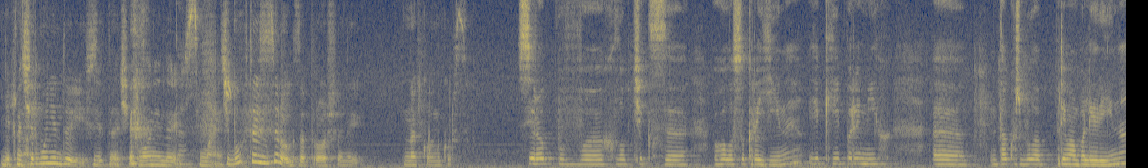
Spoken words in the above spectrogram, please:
Як на червоній доріжці. Як на червоній доріжці Чи був хтось з зірок запрошений на конкурс? Сірок був хлопчик з «Голос України», який переміг. Е, Також була пріма балеріна.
